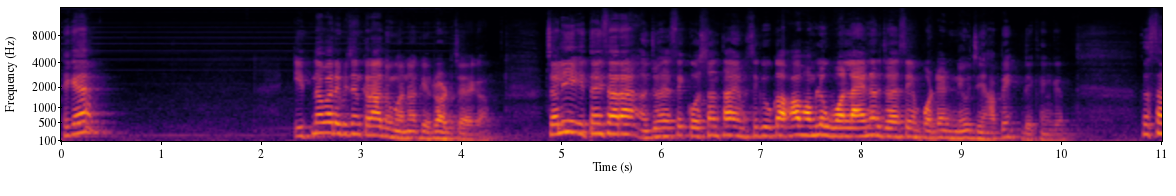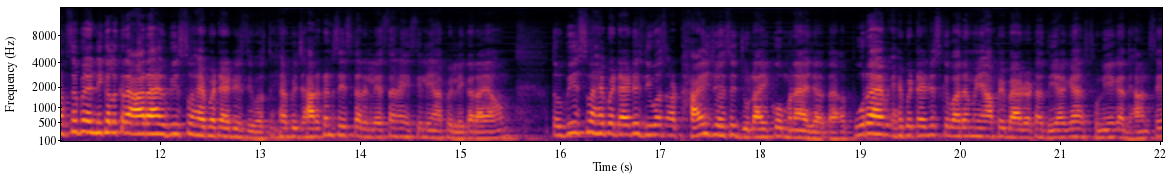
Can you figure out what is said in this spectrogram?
ठीक है? इतना बार रिविजन करा दूँगा ना कि रट जाएगा। चलिए, इतना ही सारा, जो है से क्वेश्चन था एमसीक्यू का। अब हम लोग वन लाइनर जो है से इंपॉर्टेंट न्यूज़ यहाँ पे देखेंगे। तो सबसे पहले निकल कर आ रहा है विश्व हेपेटाइटिस दिवस। तो यहाँ पे झारखंड से इसका रिलेशन है, इसीलिए यहाँ पे लेकर आया हूँ। तो विश्व हेपेटाइटिस दिवस 28 जो है जुलाई को मनाया जाता है। पूरा हेपेटाइटिस के बारे में यहाँ पे बायोडाटा दिया गया है सुनिएगा ध्यान से।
